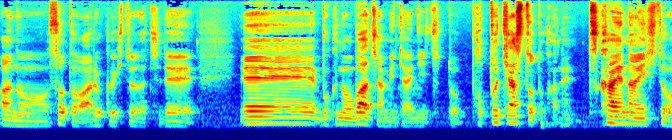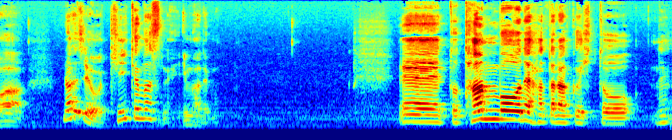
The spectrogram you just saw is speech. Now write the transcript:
あの外を歩く人たちで、えー、僕のおばあちゃんみたいにちょっとポッドキャストとかね使えない人はラジオを聞いてますね今でも。えっ、と田んぼで働く人、ね、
